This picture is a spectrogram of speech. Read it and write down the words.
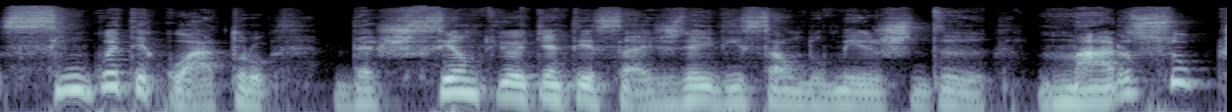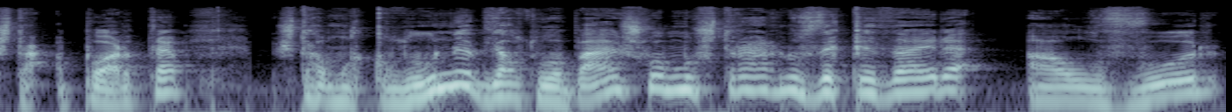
54 das 186 da edição do mês de março, que está à porta, está uma coluna de alto a baixo a mostrar-nos a cadeira Alvor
